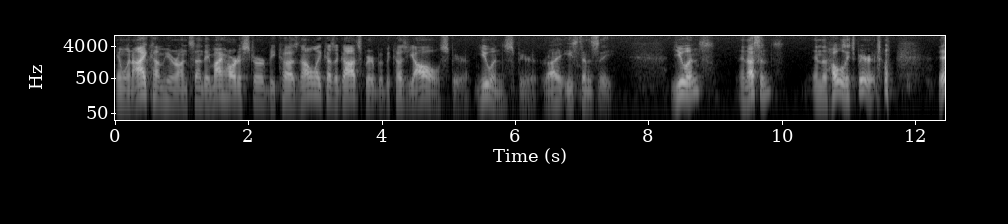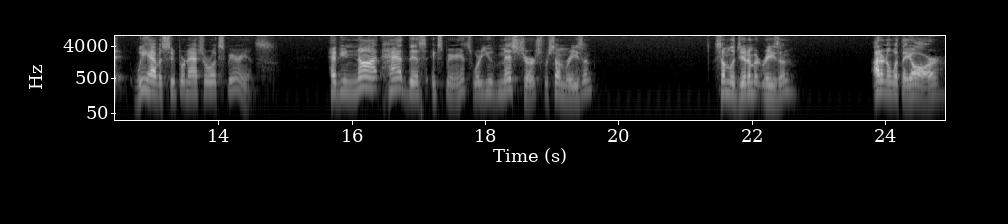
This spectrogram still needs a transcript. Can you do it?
And when I come here on Sunday, my heart is stirred because not only because of God's Spirit, but because y'all's Spirit, Ewan's Spirit, right? East Tennessee. Ewan's and Ussens and the Holy Spirit. it, we have a supernatural experience. Have you not had this experience where you've missed church for some reason? Some legitimate reason? I don't know what they are,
